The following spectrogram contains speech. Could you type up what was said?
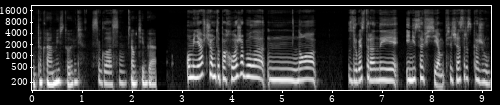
Вот такая у меня история. Согласна. А у тебя? У меня в чем-то похоже было, но с другой стороны, и не совсем. Сейчас расскажу.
